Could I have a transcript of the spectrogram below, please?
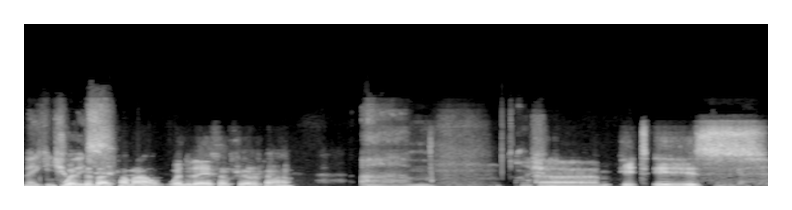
making sure. When did that come out? When did ASM 300 come out? Um, um, it is.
